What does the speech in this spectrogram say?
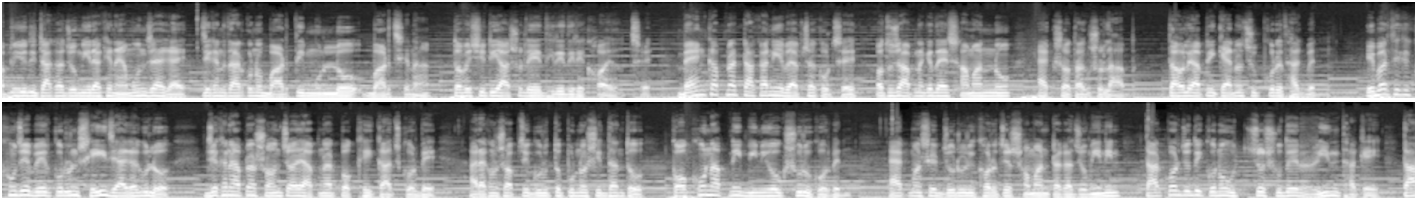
আপনি যদি টাকা জমিয়ে রাখেন এমন জায়গায় যেখানে তার কোনো বাড়তি মূল্য বাড়ছে না, তবে সেটি আসলে ধীরে ধীরে ক্ষয় হচ্ছে। ব্যাংক আপনার টাকা নিয়ে ব্যবসা করছে, অথচ আপনাকে দেয় সামান্য এক শতাংশ লাভ। তাহলে আপনি কেন চুপ করে থাকবেন? এবার থেকে খুঁজে বের করুন সেই জায়গাগুলো যেখানে আপনার সঞ্চয় আপনার পক্ষেই কাজ করবে। আর এখন সবচেয়ে গুরুত্বপূর্ণ সিদ্ধান্ত, কখন আপনি বিনিয়োগ শুরু করবেন? এক মাসের জরুরি খরচের সমান টাকা জমিয়ে নিন, তারপর যদি কোনো উচ্চ সুদের ঋণ থাকে, তা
